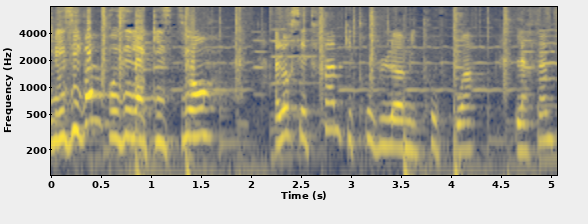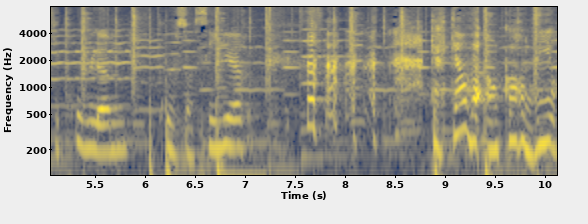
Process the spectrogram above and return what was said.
Mais il va me poser la question. Alors cette femme qui trouve l'homme, il trouve quoi? La femme qui trouve l'homme trouve son Seigneur. Quelqu'un va encore dire,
